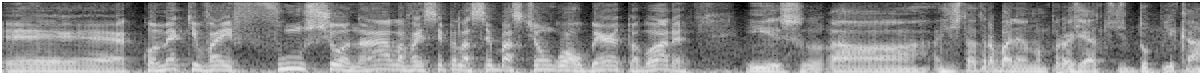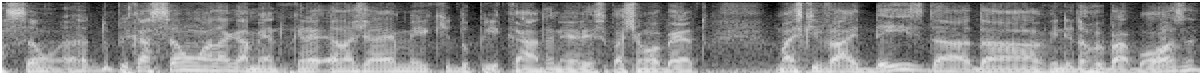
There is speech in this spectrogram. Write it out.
É, como é que vai funcionar? Ela vai ser pela Sebastião Gualberto agora? Isso. a gente está trabalhando num projeto de duplicação, é, duplicação um alargamento, porque ela já é meio que duplicada, né, ali, Sebastião Gualberto. Mas que vai desde a da Avenida Rui Barbosa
